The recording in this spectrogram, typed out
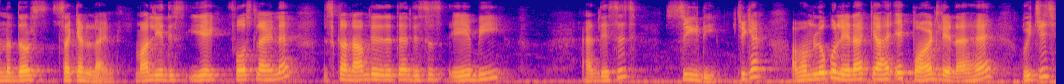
another second line मान लिया दिस ये फ़र्स्ट लाइन है जिसका नाम दे देते हैं this is A B and this is C D ठीक है? अब हम लोग को लेना क्या है? एक पॉइंट लेना है विच इज़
